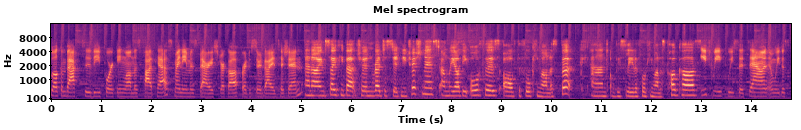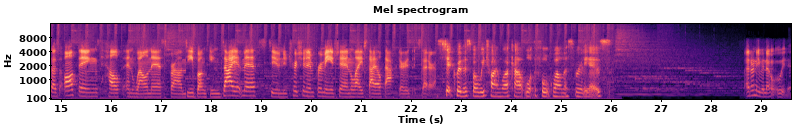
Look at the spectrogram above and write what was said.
Welcome back to the Forking Wellness Podcast. My name is Barry Strickoff, registered dietitian. And I'm Sophie Bertrand, registered nutritionist, and we are the authors of the Forking Wellness book and obviously the Forking Wellness podcast. Each week we sit down and we discuss all things health and wellness from debunking diet myths to nutrition information, lifestyle factors, etc. Stick with us while we try and work out what the Fork Wellness really is. I don't even know what we do.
